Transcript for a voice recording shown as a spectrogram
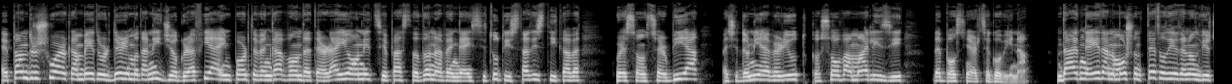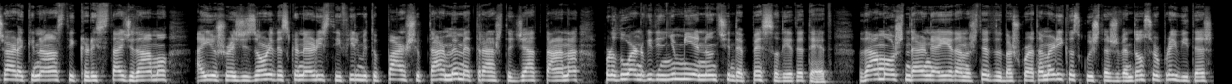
E pandryshuar ka mbetur deri më tani gjeografia e importeve nga vendet e rajonit sipas të dhënave nga Instituti i Statistikave, kryeson Serbia, Maqedonia e Veriut, Kosova, Mali i Zi dhe Bosnja e Hercegovina. Ndahet nga jeta në moshën 89 vjeçare kineasti Kristaq Dhamo, ai është regjizori dhe skenaristi i filmit të parë shqiptar me metrazh të gjatë Tana, prodhuar në vitin 1958. Dhamo është ndarë nga jeta në Shtetet e Bashkuara të Amerikës ku ishte zhvendosur prej vitesh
